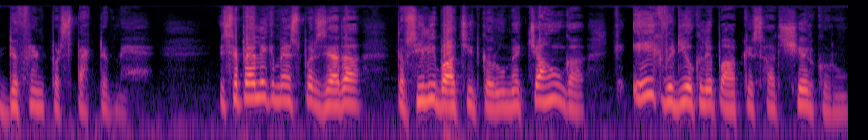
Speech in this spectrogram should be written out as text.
डिफरेंट पर्सपेक्टिव में है। इससे पहले कि मैं इस पर ज़्यादा तफसीली बातचीत करूँ मैं चाहूँगा कि एक वीडियो क्लिप आपके साथ शेयर करूँ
